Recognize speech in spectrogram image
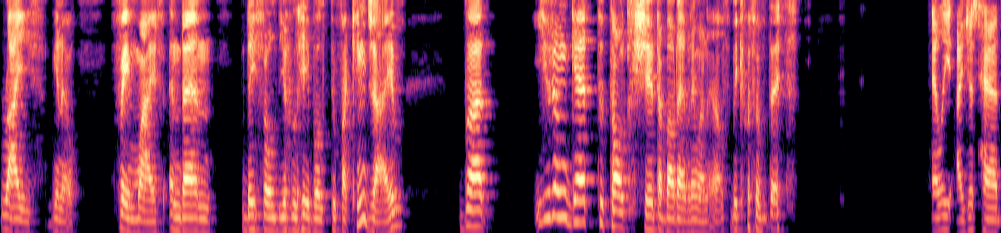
rise, you know, fame wise, and then they sold your label to fucking Jive, but you don't get to talk shit about everyone else because of this. Ellie, I just had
